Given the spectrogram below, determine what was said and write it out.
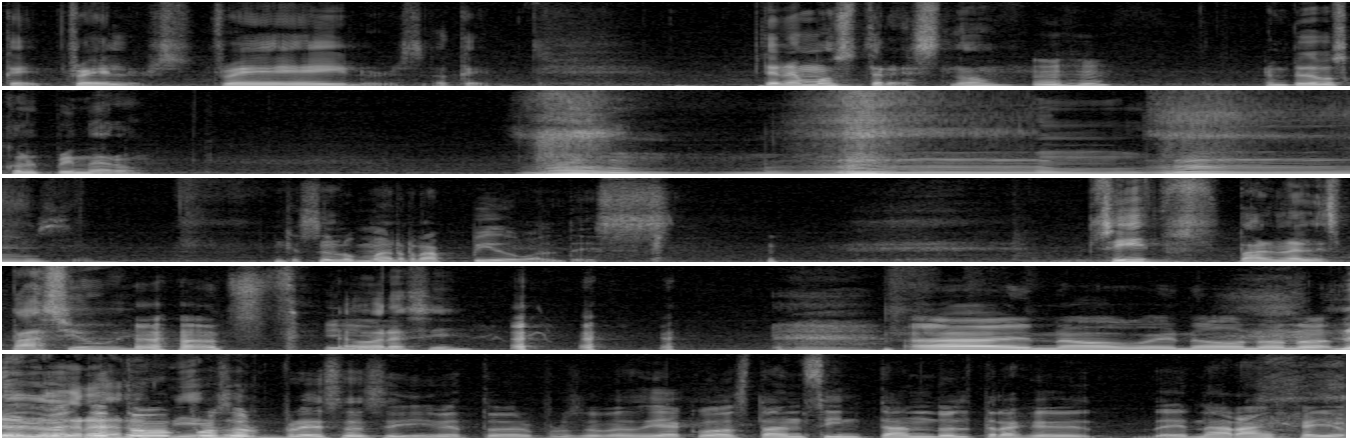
Ok, trailers, trailers, ok. Tenemos tres, ¿no? Empecemos con el primero. Que sea lo más rápido, Valdés. Sí, pues van al espacio, güey. Sí. Ahora sí. Ay, no, güey, no, no, no. Lo lograron, Me tomó viejo. por sorpresa, sí, me tomó por sorpresa. Ya cuando estaban cintando el traje de naranja, yo,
